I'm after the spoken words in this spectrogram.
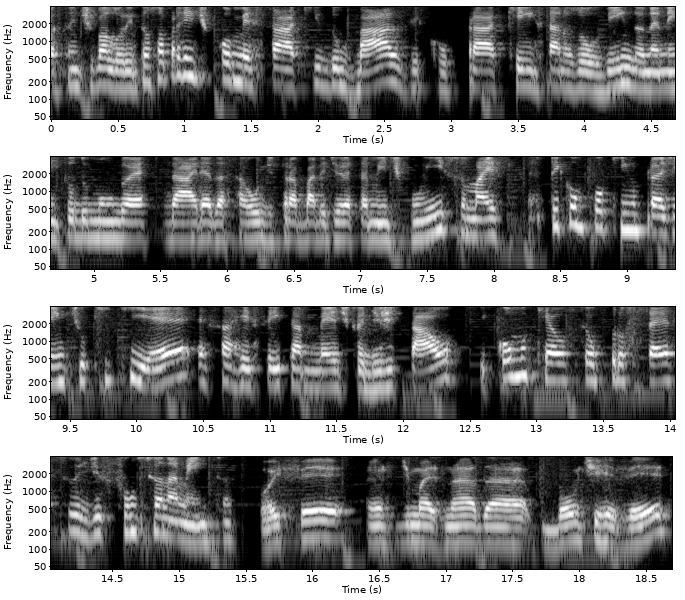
bastante valor. Então, só para a gente começar aqui do básico, para quem está nos ouvindo, né? Nem todo mundo é da área da saúde e trabalha diretamente com isso, mas explica um pouquinho para a gente o que, que é essa receita médica digital e como que é o seu processo de funcionamento. Oi, Fê. Antes de mais nada, bom te rever.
